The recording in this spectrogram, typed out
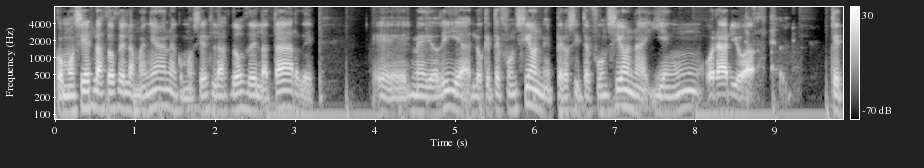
como si es las 2 de la mañana, como si es las 2 de la tarde, eh, el mediodía, lo que te funcione, pero si te funciona y en un horario que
